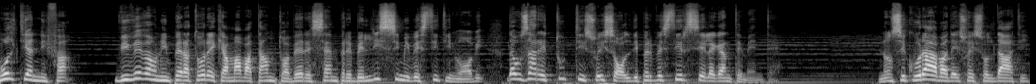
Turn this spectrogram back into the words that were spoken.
Molti anni fa viveva un imperatore che amava tanto avere sempre bellissimi vestiti nuovi da usare tutti i suoi soldi per vestirsi elegantemente. Non si curava dei suoi soldati,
